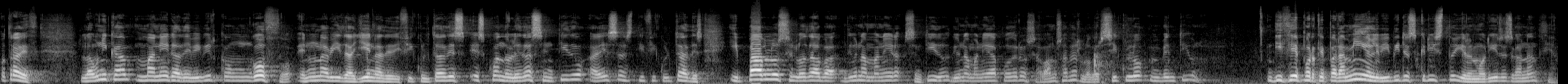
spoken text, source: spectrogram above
Otra vez, la única manera de vivir con gozo en una vida llena de dificultades es cuando le das sentido a esas dificultades. Y Pablo se lo daba de una manera, sentido, de una manera poderosa. Vamos a verlo, versículo 21. Dice, porque para mí el vivir es Cristo y el morir es ganancia.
